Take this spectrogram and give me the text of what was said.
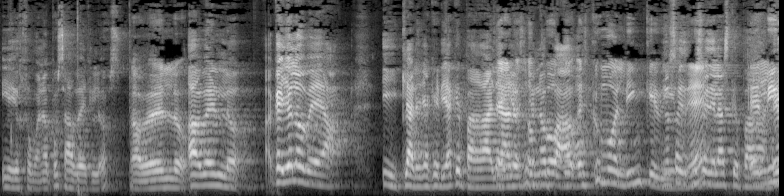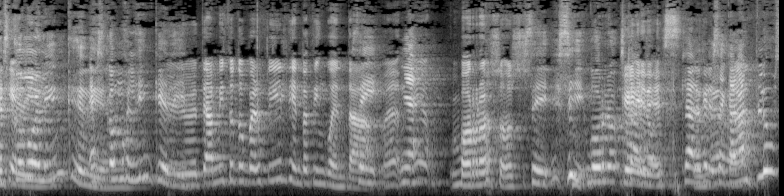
y yo dije, bueno, pues a verlos. A verlo. A verlo, a que yo lo vea. Y claro, ya quería que pagara. Claro, yo, es yo un no poco- pago. es como LinkedIn, No soy, no ¿eh? soy de las que pagan. Es como LinkedIn. Es como LinkedIn. Te han visto tu perfil 150. Sí. Eh, eh, Borrosos. Sí, sí, borro. ¿Qué claro, eres? Claro, que Es eres el. Canal Plus.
